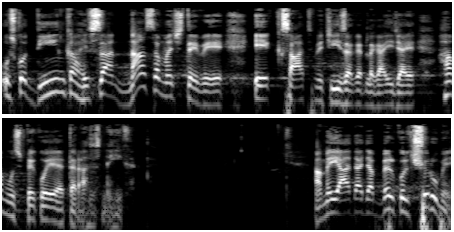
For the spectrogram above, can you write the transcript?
اس کو دین کا حصہ نہ سمجھتے ہوئے ایک ساتھ میں چیز اگر لگائی جائے، ہم اس پہ کوئی اعتراض نہیں کرتے۔ ہمیں یاد ہے جب بالکل شروع میں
